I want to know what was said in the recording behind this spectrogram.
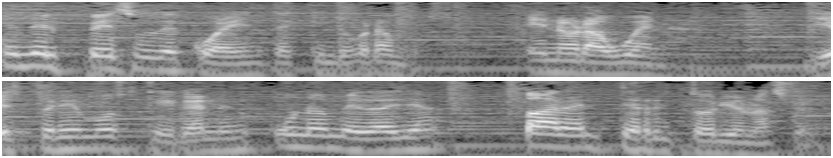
en el peso de 40 kilogramos. Enhorabuena, y esperemos que ganen una medalla para el territorio nacional.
